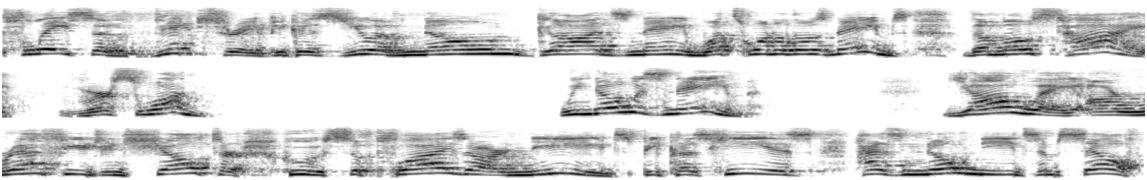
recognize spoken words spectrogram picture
place of victory because you have known God's name. What's one of those names? The Most High, verse 1. We know his name. Yahweh, our refuge and shelter, who supplies our needs because he is has no needs himself.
